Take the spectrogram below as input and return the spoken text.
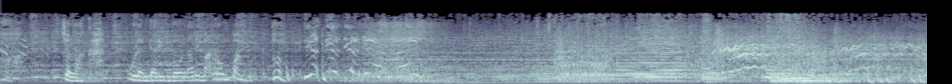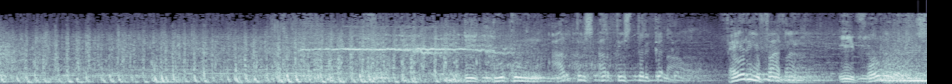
Oh, celaka, Wulandari dibawa lari mak rompang. Oh, lihat, lihat, lihat, lihat. Didukung artis-artis terkenal Ferry Fadli, Ivone Rose,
